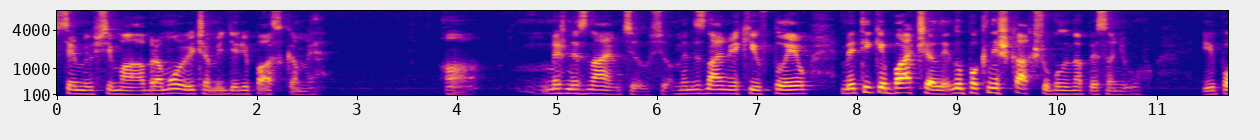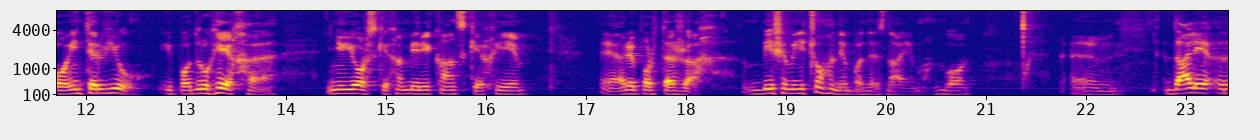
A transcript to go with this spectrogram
з цими всіма Абрамовичами, Діріпасками. Ми ж не знаємо цього всього. Ми не знаємо, який вплив. Ми тільки бачили, ну, по книжках, що були написані, і по інтерв'ю, і по других е, нью-йоркських, американських і е, репортажах. Більше ми нічого не, знаємо. Бо Ем, Далі е,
